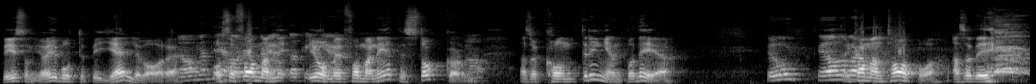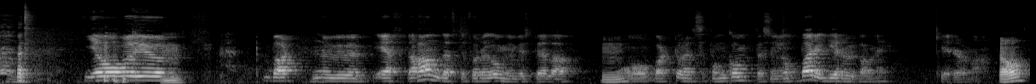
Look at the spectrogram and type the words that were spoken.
Det är som, jag har ju bott uppe i Gällivare. Ja, men det och så har får man, berättat jo men får man ner till Stockholm. Ja. Alltså kontringen på det. Jo, jag har, Den varit, kan man ta på. Alltså det jag har ju varit nu i efterhand efter förra gången vi spelade Mm. och varit och hälsat på en kompis som jobbar i gruvan i Kiruna. Ja.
